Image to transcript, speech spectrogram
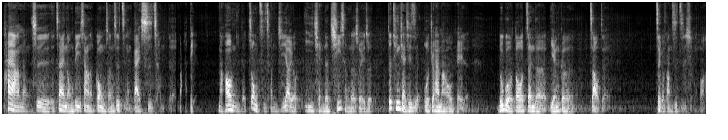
太阳能是在农地上的共生是只能盖四层的发电，然后你的种植成绩要有以前的七成的水准。这听起来其实我觉得还蛮 OK 的。如果都真的严格照着这个方式执行的话。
